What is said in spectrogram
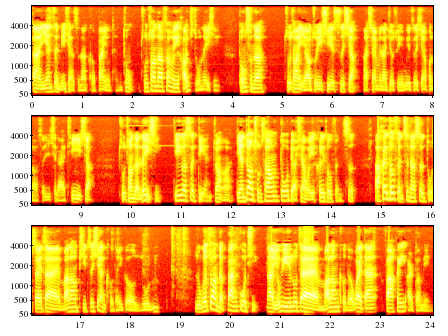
但炎症明显时呢，可伴有疼痛。痤疮呢分为好几种类型，同时呢。橱窗也要注意一些事项啊，下面呢就随未知先锋老师一起来听一下橱窗的类型。第一个是点状啊，点状橱窗多表现为黑头粉刺，那黑头粉刺呢是堵塞在毛囊皮脂腺口的一个乳乳鸽状的半固体，那由于落在毛囊口的外端发黑而得名。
